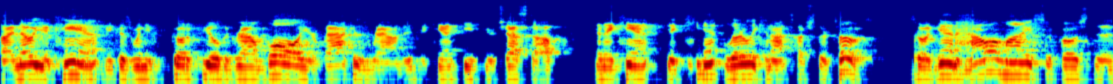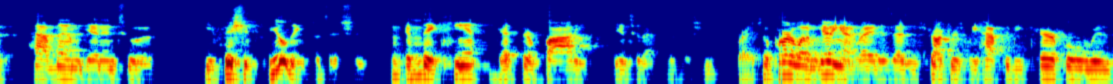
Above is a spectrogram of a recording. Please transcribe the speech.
I know you can't because when you go to field the ground ball, your back is rounded. You can't keep your chest up, and they can't. They can't literally cannot touch their toes. So again, how am I supposed to have them get into a efficient fielding position Mhm. if they can't get their body into that position? Right. So part of what I'm getting at, right, is as instructors, we have to be careful with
